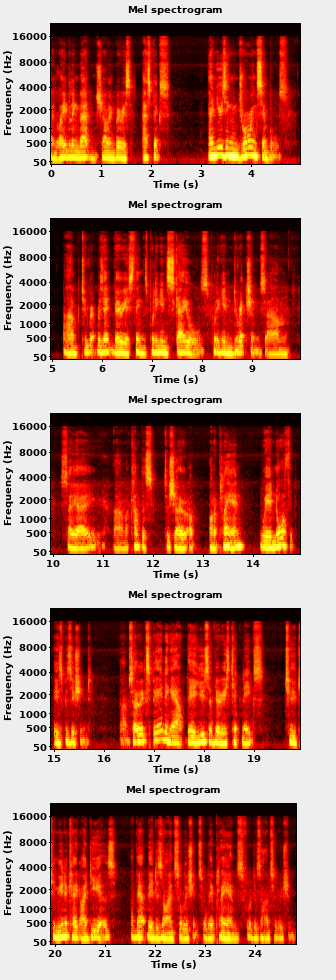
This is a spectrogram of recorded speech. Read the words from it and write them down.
and labeling that and showing various aspects and using drawing symbols um, to represent various things, putting in scales, putting in directions, um, say a, um, a compass to show up on a plan where north is positioned. Um, so expanding out their use of various techniques to communicate ideas about their design solutions or their plans for a design solution.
